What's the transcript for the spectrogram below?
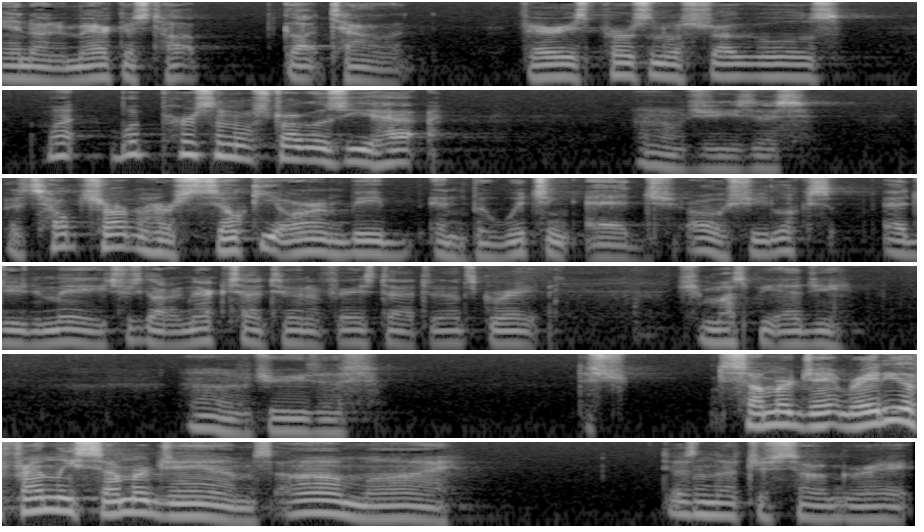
and on America's Top Got Talent. Various personal struggles what what personal struggles do you have? Oh Jesus! But it's helped sharpen her silky R&B and bewitching edge. Oh, she looks edgy to me. She's got a neck tattoo and a face tattoo. That's great. She must be edgy. Oh Jesus! Summer jam, radio friendly summer jams. Oh my! Doesn't that just sound great?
